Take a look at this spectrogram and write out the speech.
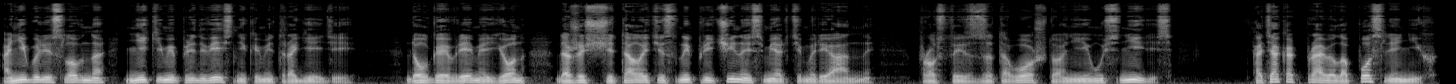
Они были словно некими предвестниками трагедии. Долгое время Йон даже считал эти сны причиной смерти Марианны, просто из-за того, что они ему снились. Хотя, как правило, после них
